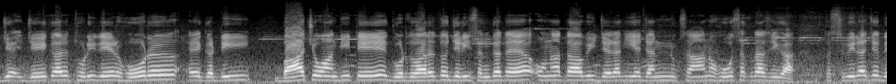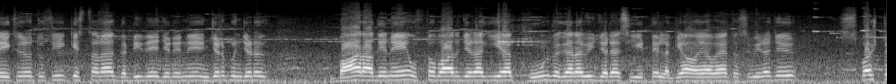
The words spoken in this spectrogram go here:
ਜੇ- ਜੇਕਰ ਥੋੜੀ ਦੇਰ ਹੋਰ ਇਹ ਗੱਡੀ ਬਾਅਦ ਚੋਂ ਆਂਦੀ ਤੇ ਗੁਰਦੁਆਰੇ ਤੋਂ ਜਿਹੜੀ ਸੰਗਤ ਹੈ, ਉਹਨਾਂ ਦਾ ਵੀ ਜਿਹੜਾ ਕੀ ਹੈ ਜਾਨੀ ਨੁਕਸਾਨ ਹੋ ਸਕਦਾ ਸੀਗਾ। ਤਸਵੀਰਾਂ 'ਚ ਦੇਖ ਰਹੇ ਹੋ ਤੁਸੀਂ ਕਿਸ ਤਰ੍ਹਾਂ ਗੱਡੀ ਦੇ ਜਿਹੜੇ ਨੇ ਇੰਜਰ ਪੁੰਜਰ ਬਾਹਰ ਆ ਗਏ ਨੇ। ਉਸ ਤੋਂ ਬਾਅਦ ਜਿਹੜਾ ਕੀ ਹੈ, ਖੂਨ ਵਗੈਰਾ ਵੀ ਜਿਹੜਾ ਸੀਟ ਤੇ ਲੱਗਿਆ ਹੋਇਆ ਹੋਇਆ ਤਸਵੀਰਾਂ 'ਚ ਸਪਸ਼ਟ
